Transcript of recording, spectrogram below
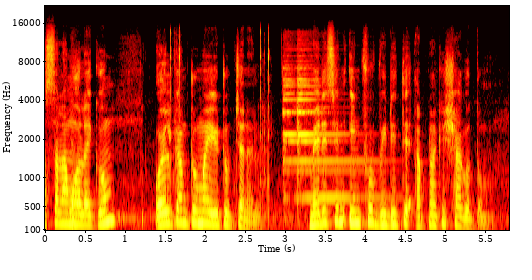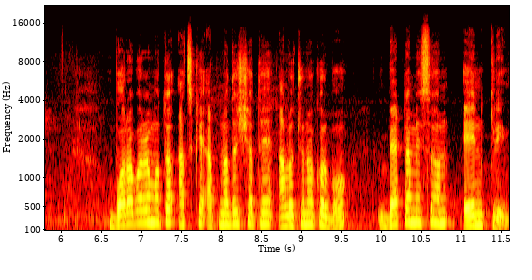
আসসালামু আলাইকুম। Welcome to my YouTube channel. Medicine info ভিডিতে আপনাকে স্বাগতম। বরাবরের মতো আজকে আপনাদের সাথে আলোচনা করব Betamison N cream.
